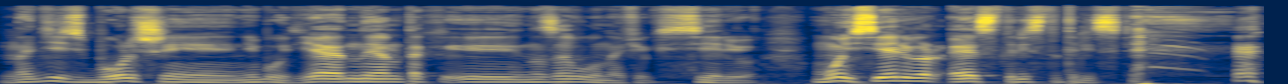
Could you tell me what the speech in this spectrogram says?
Надеюсь, больше не будет. Я, наверное, так и назову нафиг серию. Мой сервер S330.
